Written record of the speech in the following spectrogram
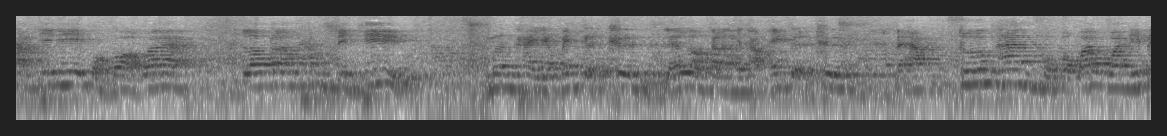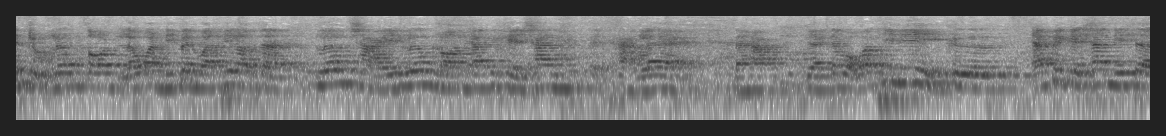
ทำที่นี่ผมบอกว่า เรากำลังทำสิ่งที่ เมืองไทยยังไม่เกิดขึ้น และเรากำลังจะทำให้เกิดขึ้นนะครับทุกท่านผมบอกว่าวันนี้เป็นจุดเริ่มต้น แล้ววันนี้เป็นวันที่เราจะเริ่มใช้เริ่มร้อนแอปพลิเคชันเป็นครั้งแรกนะครับอยากจะบอกว่าที่นี่คือแอปพลิเคชันนี้จะ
